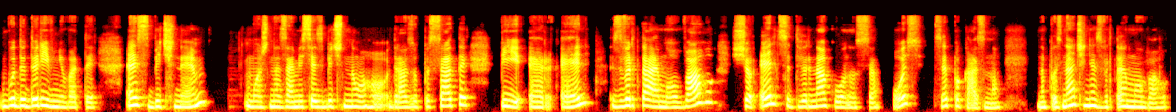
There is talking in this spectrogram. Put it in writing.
буде дорівнювати S бічне, можна замість S бічного одразу писати PRL. Звертаємо увагу, що L – це твірна конуса. Ось це показано. На позначення звертаємо увагу.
